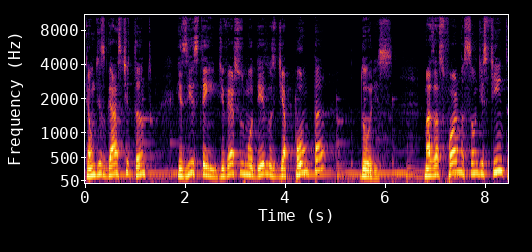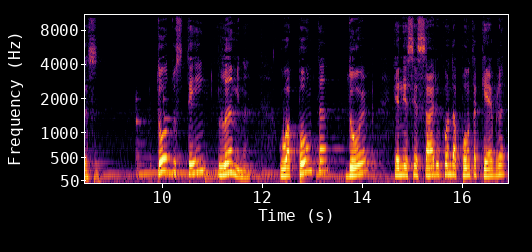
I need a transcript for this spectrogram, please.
É um desgaste tanto. Existem diversos modelos de apontadores, mas as formas são distintas. Todos têm lâmina. O apontador é necessário quando a ponta quebra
